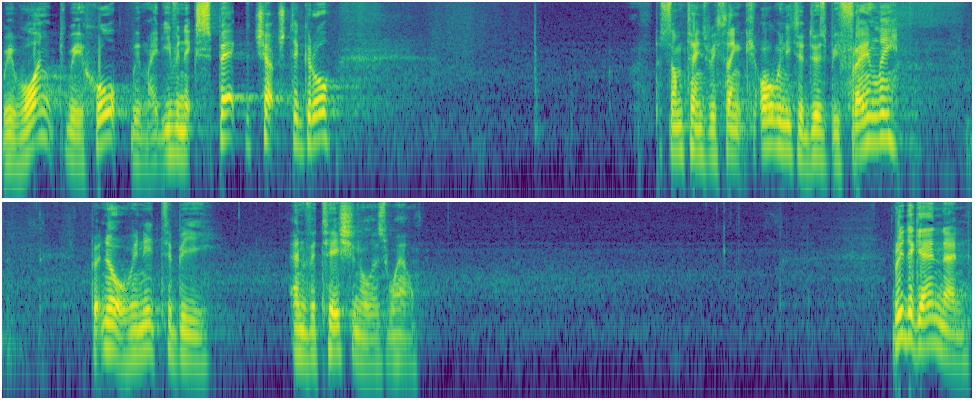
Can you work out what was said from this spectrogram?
We want, we hope, we might even expect the church to grow. But sometimes we think all we need to do is be friendly. But no, we need to be invitational as well. Read again then,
